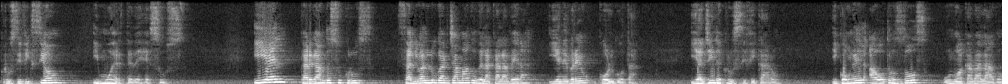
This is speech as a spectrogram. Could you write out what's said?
Crucifixión y muerte de Jesús. Y él, cargando su cruz, salió al lugar llamado de la calavera y en hebreo Gólgota, y allí le crucificaron, y con él a otros dos, uno a cada lado,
